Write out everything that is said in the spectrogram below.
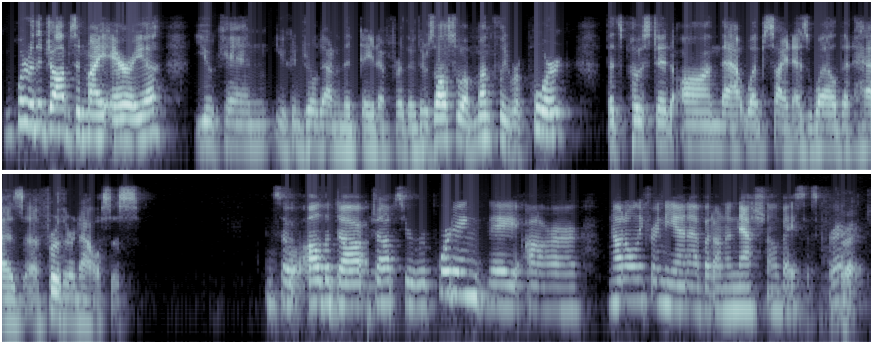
what are the jobs in my area, you can you can drill down in the data further. There's also a monthly report that's posted on that website as well that has a further analysis. And so all the do- jobs you're reporting, they are not only for Indiana, but on a national basis, correct? Correct.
